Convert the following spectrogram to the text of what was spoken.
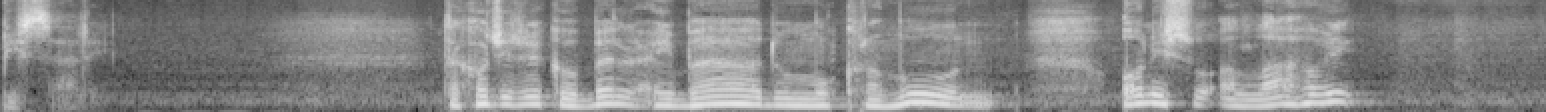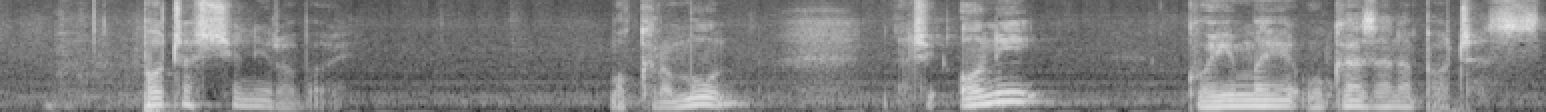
pisari. Također je rekao bel ibadu mukramun oni su Allahovi počašćeni robovi. Mokromun, znači oni kojima je ukazana počast.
